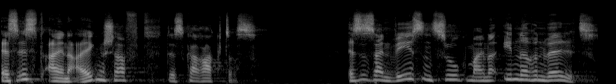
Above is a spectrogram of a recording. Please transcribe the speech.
Es ist eine Eigenschaft des Charakters. Es ist ein Wesenzug meiner inneren Welt.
